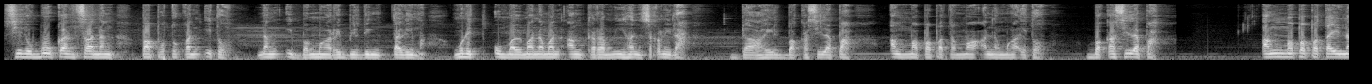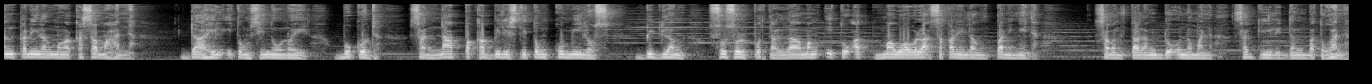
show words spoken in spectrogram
Sinubukan sanang paputukan ito ng ibang mga rebuilding talim ngunit umalma naman ang karamihan sa kanila dahil baka sila pa ang mapapatamaan ng mga ito. Baka sila pa ang mapapatay ng kanilang mga kasamahan dahil itong sinunoy bukod sa napakabilis nitong kumilos, biglang susulpot na lamang ito at mawawala sa kanilang paningin. Samantalang doon naman sa gilid ng batuhan,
